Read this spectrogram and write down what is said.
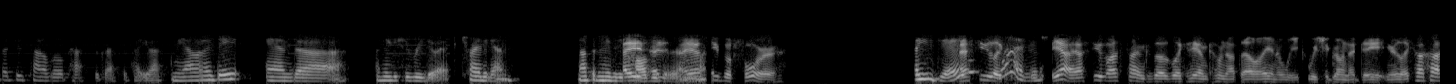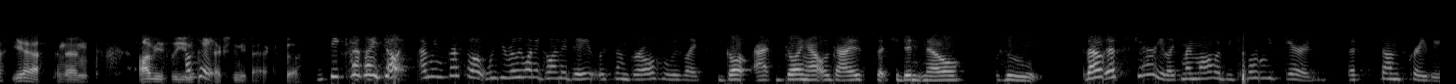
that did sound a little passive aggressive how you asked me out on a date, and uh, I think you should redo it. Try it again. Not that anybody I, calls I, it I asked you before. Oh, you did? I asked you like When? yeah, I asked you last time because I was like, hey, I'm coming out to LA in a week. We should go on a date, and you're like, haha, yeah. And then obviously you Okay. didn't text me back. So Because I don't. I mean, first of all, would you really want to go on a date with some girl who was like go at, going out with guys that she didn't know? Who that that's scary. Like my mom would be totally scared. That sounds crazy.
